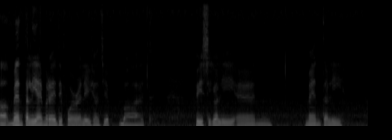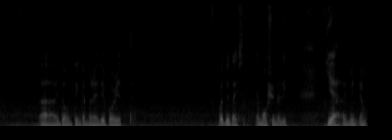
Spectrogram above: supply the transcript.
uh, mentally I'm ready for a relationship but physically and mentally I don't think I'm ready for it. What did I say? Emotionally? Yeah, I mean, em-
